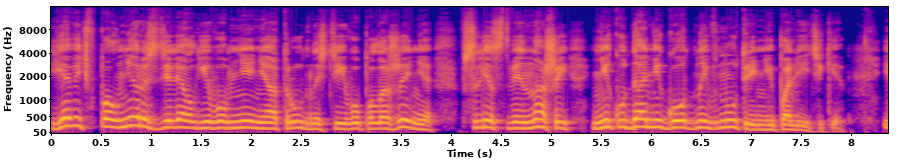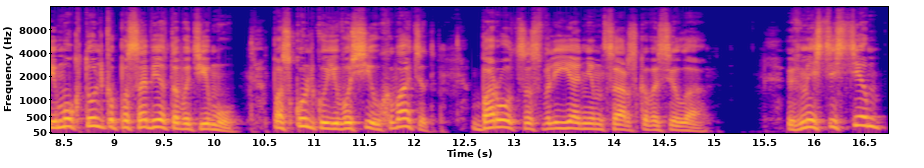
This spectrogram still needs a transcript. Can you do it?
Я ведь вполне разделял его мнение о трудности его положения вследствие нашей никуда не годной внутренней политики и мог только посоветовать ему, поскольку его сил хватит, бороться с влиянием царского села. Вместе с тем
